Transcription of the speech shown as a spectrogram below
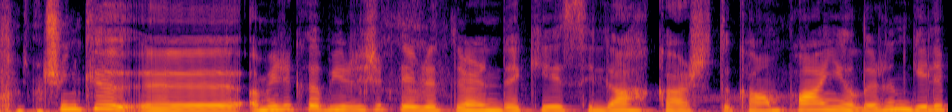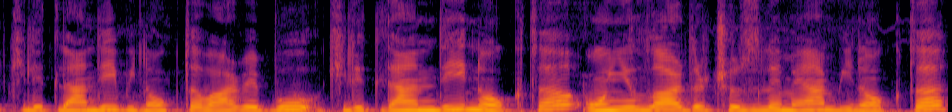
Çünkü e, Amerika Birleşik Devletleri'ndeki silah karşıtı kampanyaların gelip kilitlendiği bir nokta var ve bu kilitlendiği nokta on yıllardır çözülemeyen bir nokta.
